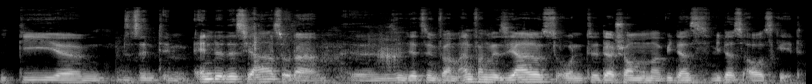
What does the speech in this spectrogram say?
Die ähm, sind im Ende des Jahres oder äh, sind jetzt sind wir am Anfang des Jahres und äh, da schauen wir mal, wie das, wie das ausgeht.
